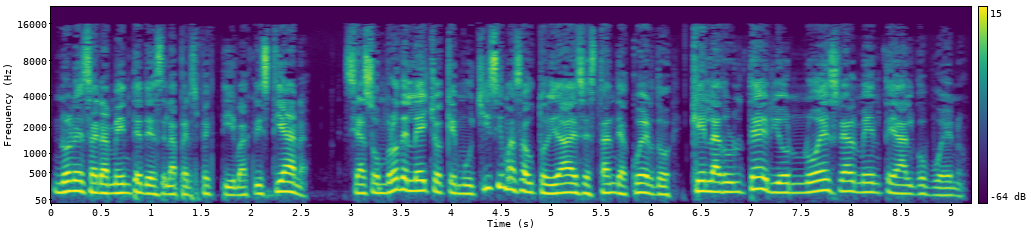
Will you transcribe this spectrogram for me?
no necesariamente desde la perspectiva cristiana se asombró del hecho que muchísimas autoridades están de acuerdo que el adulterio no es realmente algo bueno.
